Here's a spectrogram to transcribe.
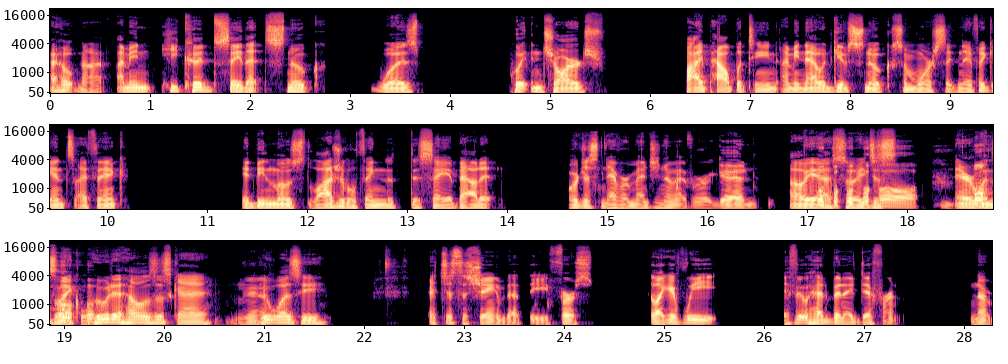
I hope not. I mean, he could say that Snoke was put in charge by Palpatine. I mean, that would give Snoke some more significance, I think. It'd be the most logical thing to, to say about it. Or just never mention him ever again. Oh, yeah. So he just, everyone's like, well, who the hell is this guy? yeah. Who was he? it's just a shame that the first like if we if it had been a different no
